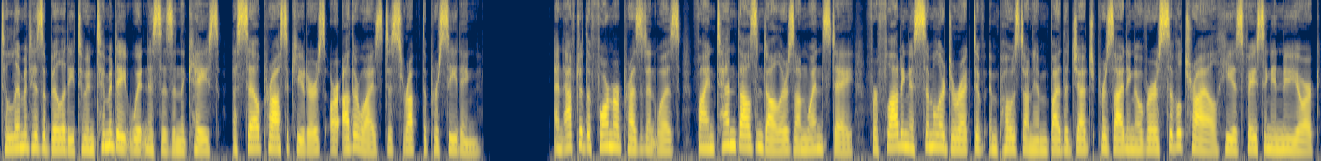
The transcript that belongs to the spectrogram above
to limit his ability to intimidate witnesses in the case, assail prosecutors, or otherwise disrupt the proceeding and after the former president was fined $10,000 on Wednesday for flouting a similar directive imposed on him by the judge presiding over a civil trial he is facing in New York,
